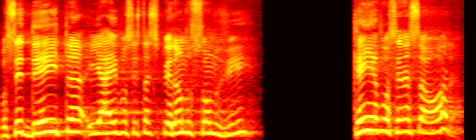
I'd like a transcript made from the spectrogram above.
você deita e aí você está esperando o sono vir. Quem é você nessa hora?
